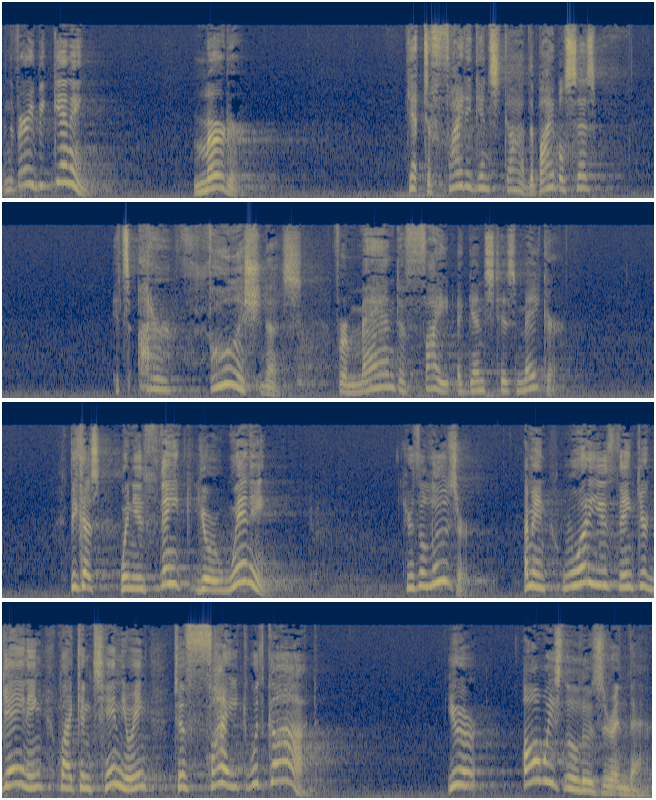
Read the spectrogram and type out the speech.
In the very beginning, murder. Yet to fight against God, the Bible says it's utter foolishness for man to fight against his maker. Because when you think you're winning, you're the loser. I mean, what do you think you're gaining by continuing to fight with God? You're always the loser in that.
